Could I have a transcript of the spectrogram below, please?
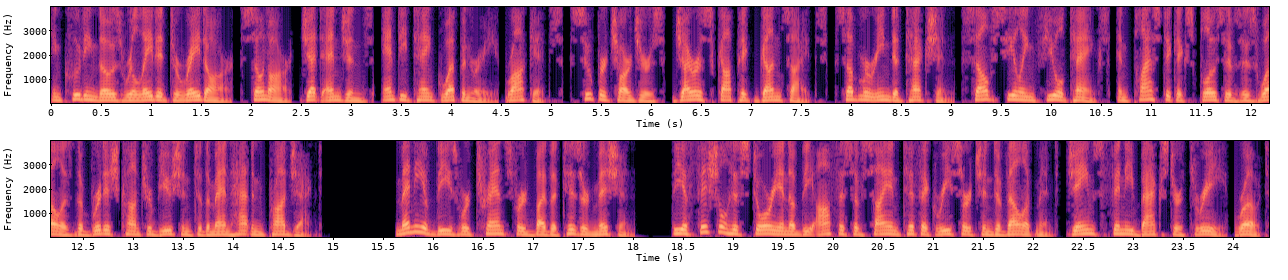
including those related to radar, sonar, jet engines, anti-tank weaponry, rockets, superchargers, gyroscopic gunsights, submarine detection, self-sealing fuel tanks, and plastic explosives as well as the British contribution to the Manhattan Project. Many of these were transferred by the Tizard mission. The official historian of the Office of Scientific Research and Development, James Finney Baxter III, wrote,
